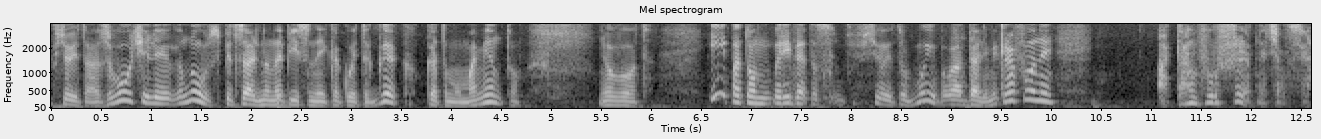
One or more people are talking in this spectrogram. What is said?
все это озвучили, ну, специально написанный какой-то гэг к этому моменту. Вот. И потом ребята все это, мы отдали микрофоны, а там фуршет начался.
